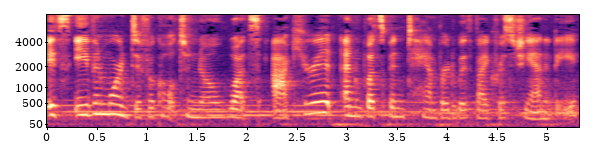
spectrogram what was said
it's even more difficult to know what's accurate and what's been tampered with by Christianity.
